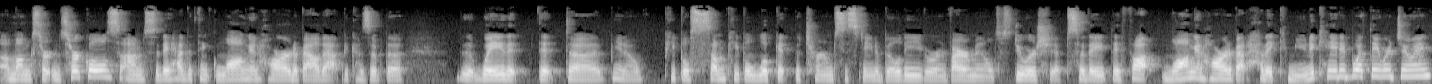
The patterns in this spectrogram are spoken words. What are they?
among certain circles, um, so they had to think long and hard about that because of the the way that that uh, you know people. Some people look at the term sustainability or environmental stewardship, so they they thought long and hard about how they communicated what they were doing.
